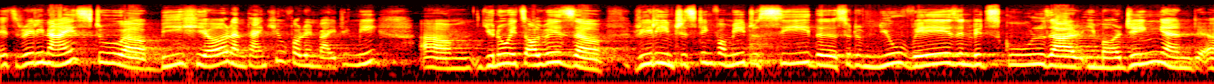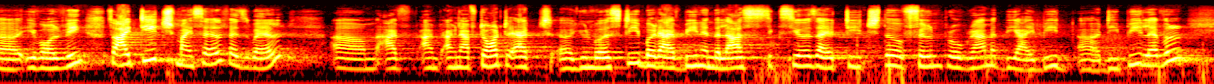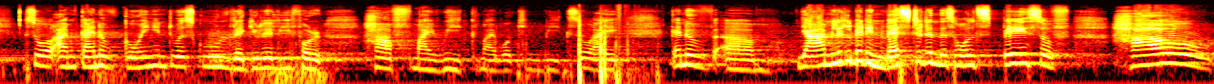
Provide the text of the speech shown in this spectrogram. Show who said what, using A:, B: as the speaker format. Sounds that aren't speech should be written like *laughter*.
A: it's really nice to uh, be here and thank you for inviting me. Um, you know, it's always uh, really interesting for me to see the sort of new ways in which schools are emerging and uh, evolving. So I teach myself as well. Um, I've, I mean, I've taught at uh, university, but I've been in the last six years, I teach the film program at the IB uh, DP level. So I'm kind of going into a school regularly for half my week, my working week. So I kind of, um, yeah, I'm a little bit invested in this whole space of how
